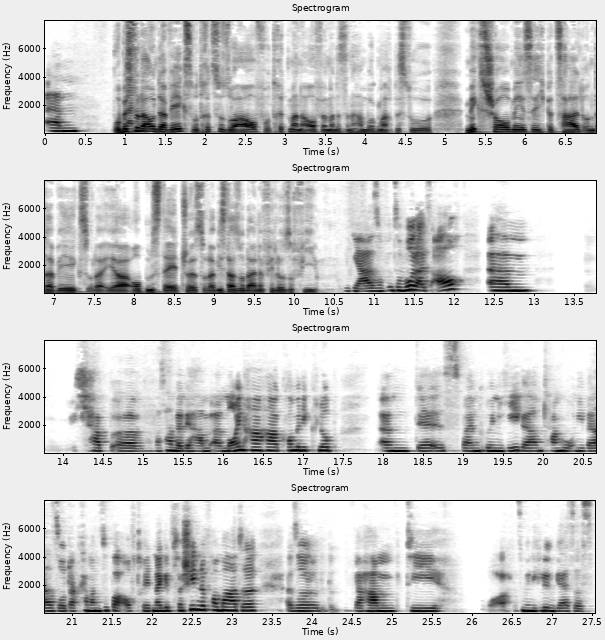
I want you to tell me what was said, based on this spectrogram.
Ähm, wo bist du da unterwegs? Wo trittst du so auf? Wo tritt man auf, wenn man das in Hamburg macht? Bist du Mixshow-mäßig bezahlt unterwegs oder eher Open Stages? Oder wie ist da so deine Philosophie? Ja, so, sowohl als auch. Ähm, ich habe, äh, was haben wir? Wir haben äh, Moin Haha Comedy Club. Ähm, der ist beim Grünen Jäger im Tango Universo. Da kann man super auftreten. Da gibt es verschiedene Formate. Also wir haben die, boah, lass mich nicht lügen, wie heißt das?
